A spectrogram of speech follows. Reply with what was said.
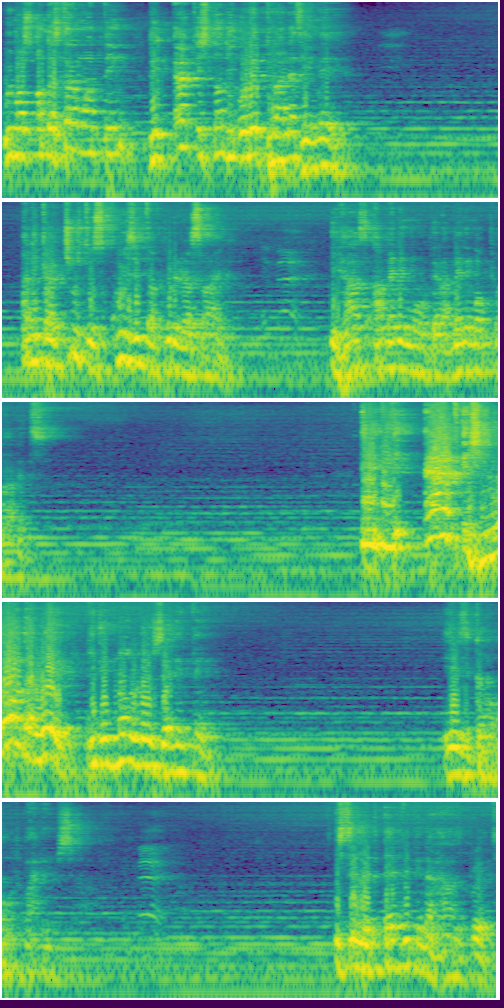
We must understand one thing the earth is not the only planet He made. And He can choose to squeeze it and put it aside. He has how many more? There are many more planets. The earth is rolled away, He did not lose anything. He is God by Himself. He said, Let everything that has breath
